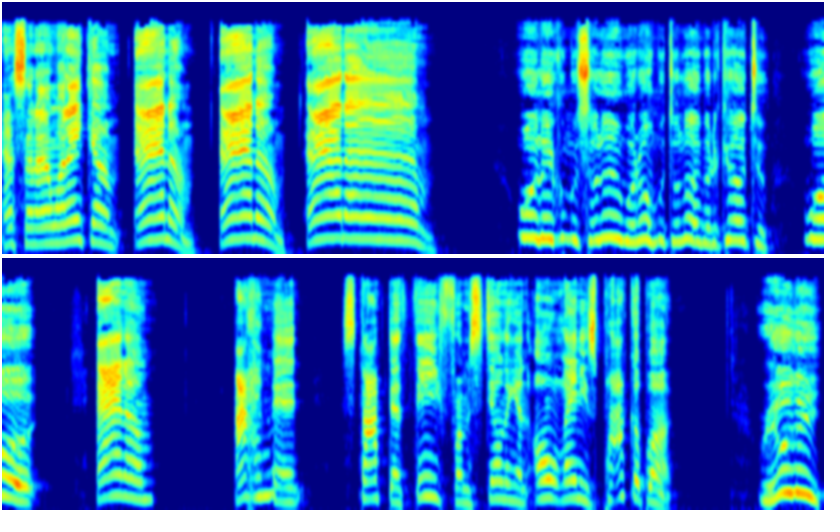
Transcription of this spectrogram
Assalamu alaikum, Adam, Adam, Adam. Wa alaikum assalam wa rahmatullahi wa barakatuh. What? Adam, Ahmed stopped a thief from stealing an old lady's pocketbook. Really?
